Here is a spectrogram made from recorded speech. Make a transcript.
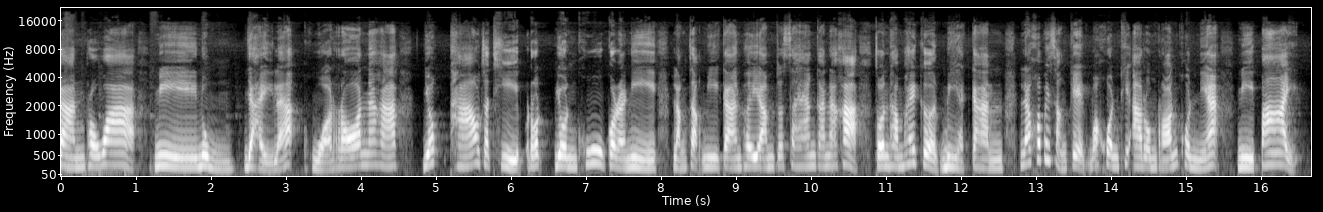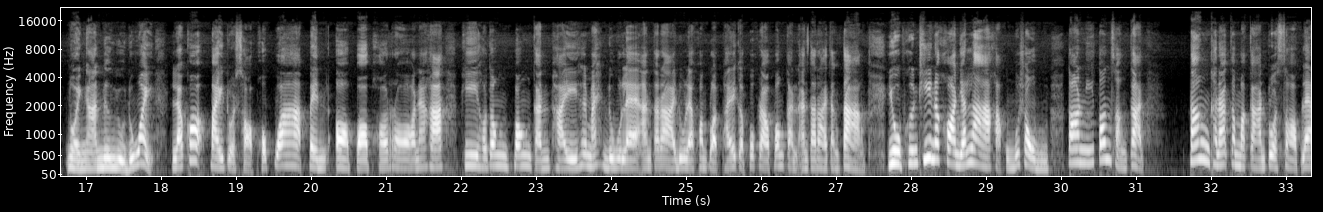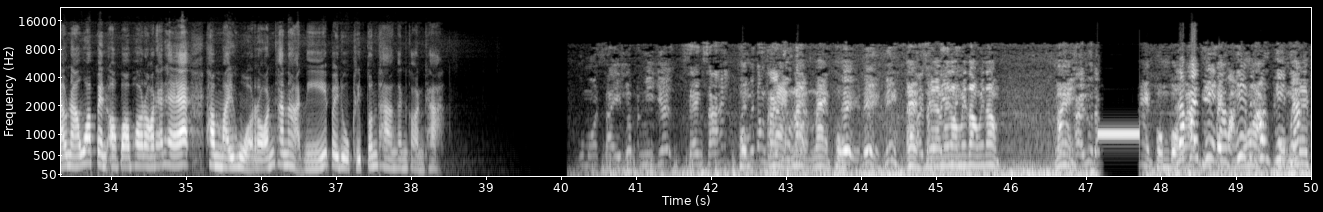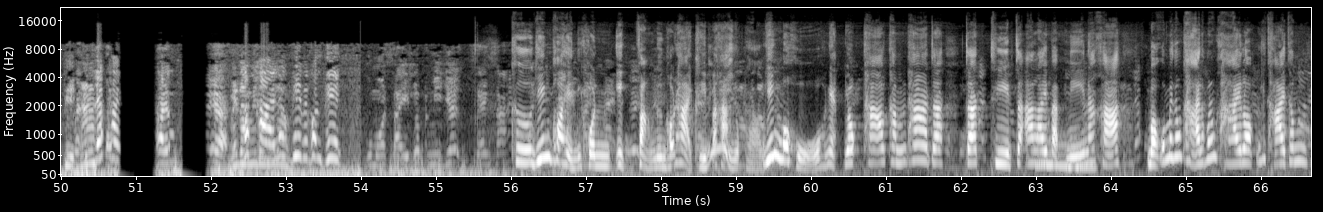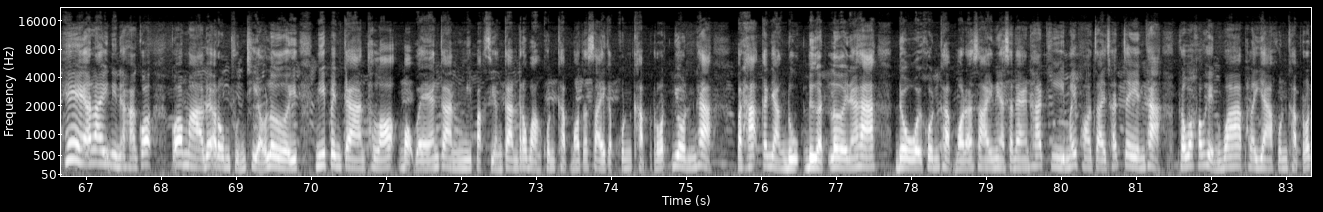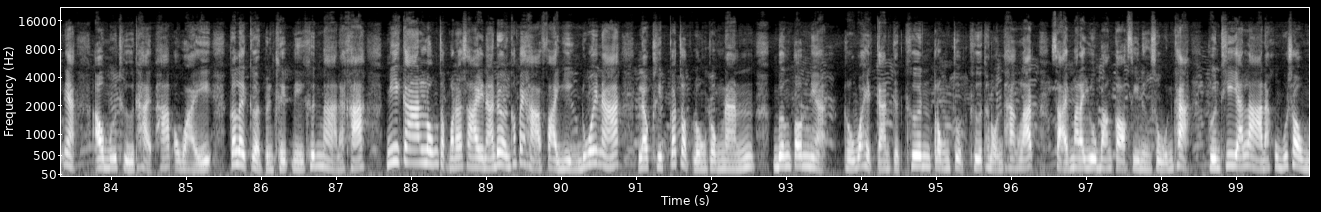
กัน เพราะว่ามีหนุ่มใหญ่และหัวร้อนนะคะ ยกเท้าจะถีบรถยนต์คู่กรณี หลังจากมีการพยายามจะแซงกันนะคะจนทำให้เกิดเบียดกัน แล้วเขาไปสังเกตว่าคนที่อารมณ์ร้อนคนนี้มีป้าย หน่วยงานหนึ่งอยู่ด้วย แล้วก็ไปตรวจสอบพบว่าเป็นอปพรนะคะ พี่เขาต้องป้องกันภัยใช่ไหมดูแลอันตราย ดูแลความปลอดภัยให้กับพวกเราป้องกันอันตรายต่างๆ อยู่พื้นที่นครยะลาค่ะคุณผู้ชม ตอนนี้ต้นสังกัดตั้งคณะกรรมการตรวจสอบแล้วนะว่าเป็นอปพรแท้ๆทำไมหัวร้อนขนาดนี้ไปดูคลิปต้นทางกันก่อนค่ะกูมอไซค์รถมันมีเยอะแซงซ้ายผมไม่ต้องถ่ายไม่รูปไม่ไม่ผมเอ้ยนี่นี่เอ้ยถ่ายไม่สไม่ต้องไม่ต้องไม่ต้อง ไม่ถ่ายรูปไม่ผมบอกแล้วใครว่าพี่ผิดไปอะฝั่งพี่นู้นเป็นอะคนผิผดมไม่นะได้ผิดนะแล้วใครถ่ายทำไมอะไม่ต้องก็ไม่ต้อถ่างยไม่แล้ต้วองพี่เป็นคนผิด กูมอไซค์รถมันมีเยอะแซงซ้าย คือยิ่งพอเห็นอีกคนอีกฝั่งหนึ่งเขาถ่ายคลิปอะค่ะยกเท้ายิ่งโมโหเนี่ยยกเท้าทำท่าจะจะถีบจะอะไรแบบนี้นะคะ บอกว่าไม่ต้องถ่ายแล้วไม่ต้องถ่ายหรอกนี่ถ่ายทำเฮ่อะไรนี่นะคะ ก็ก็มาด้วยอารมณ์ฉุนเฉียวเลย นี่เป็นการทะเลาะเบาะแวงกันมีปากเสียงกันระหว่างคนขับมอเตอร์ไซค์กับคนขับรถยนต์ค่ะปะทะกันอย่างดุเดือดเลยนะคะ โดยคนขับมอเตอร์ไซค์เนี่ยแสดงท่าทีไม่พอใจชัดเจนค่ะ เพราะว่าเขาเห็นว่าภรรยาคนขับรถเนี่ยเอามือถือถ่ายภาพเอาไว้ ก็เลยเกิดเป็นคลิปนี้ขึ้นมานะคะ มีการลงจากมอเตอร์ไซค์นะเดินเข้าไปหาฝ่ายหญิงด้วยนะ แล้วคลิปก็จบลงตรงนั้น เบื้องต้นเนี่ยรู้ว่าเหตุการณ์เกิดขึ้นตรงจุดคือถนนทางลัด สายมาลายูบางกอก 410 ค่ะ พื้นที่ยะลานะคุณผู้ชม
